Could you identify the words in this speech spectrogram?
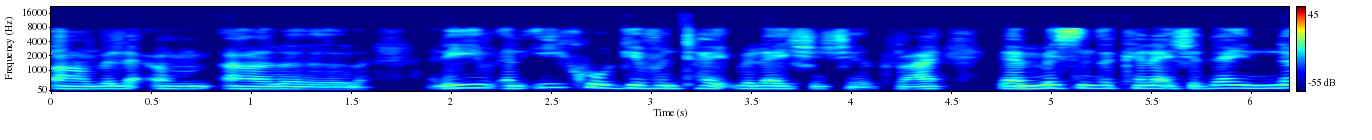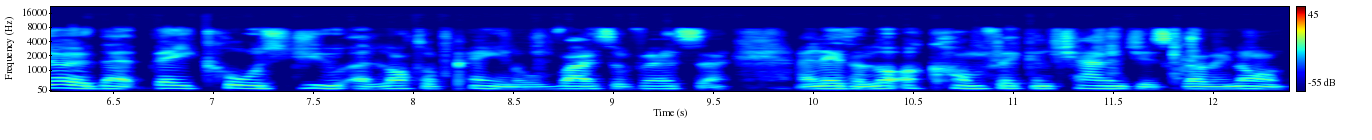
um, um uh, an, e an equal give and take relationship, right? They're missing the connection. They know that they caused you a lot of pain, or vice versa, and there's a lot of conflict and challenges going on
